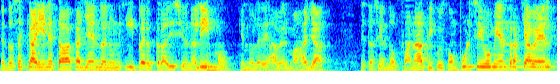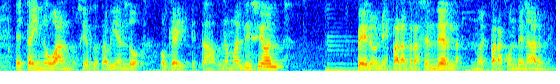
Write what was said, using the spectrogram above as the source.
Entonces Caín estaba cayendo en un hipertradicionalismo que no le deja ver más allá está siendo fanático y compulsivo, mientras que Abel está innovando, ¿cierto? Está viendo, ok, está una maldición, pero no es para trascenderla, no es para condenarme.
